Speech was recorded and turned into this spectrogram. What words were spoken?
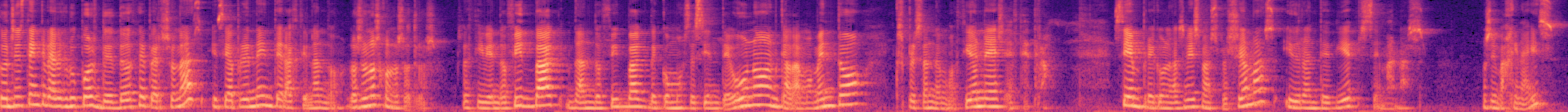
Consiste en crear grupos de 12 personas y se aprende interaccionando, los unos con los otros, recibiendo feedback, dando feedback de cómo se siente uno en cada momento, expresando emociones, etc. Siempre con las mismas personas y durante 10 semanas. ¿Os imagináis?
